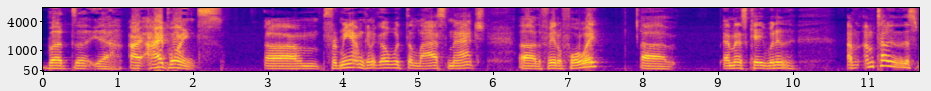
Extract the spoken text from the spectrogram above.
But uh, yeah, all right. High points. Um, for me, I'm gonna go with the last match, uh, the Fatal Four Way. uh, MSK winning. I'm, I'm telling you this.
